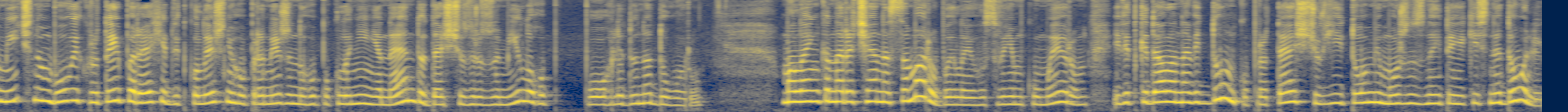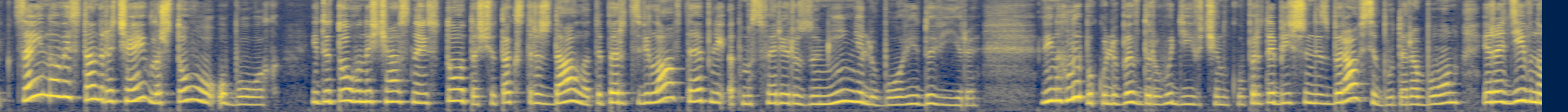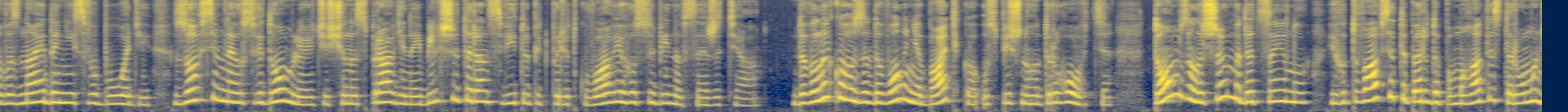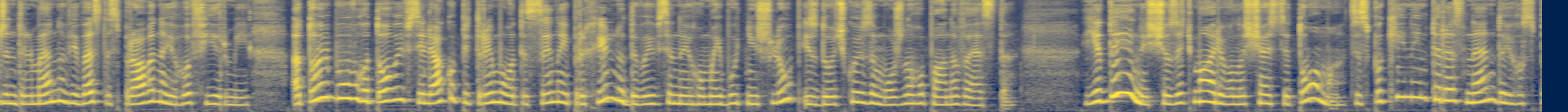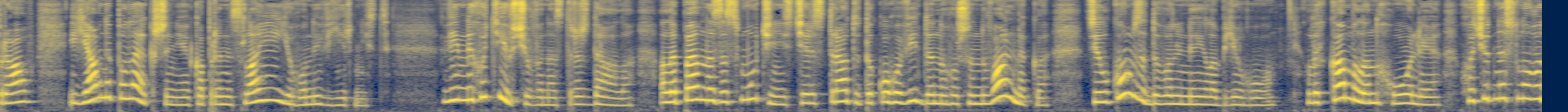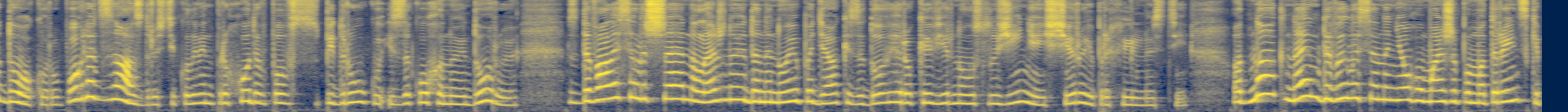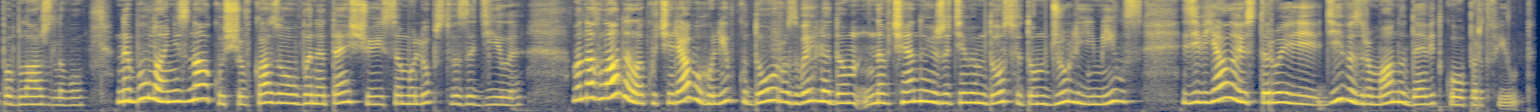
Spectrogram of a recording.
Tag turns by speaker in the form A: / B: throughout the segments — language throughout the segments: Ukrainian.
A: комічним був і крутий перехід від колишнього приниженого поклоніння Нен до дещо зрозумілого погляду на дору. Маленька наречена сама робила його своїм кумиром і відкидала навіть думку про те, що в її томі можна знайти якийсь недолік. Цей новий стан речей влаштовував обох, і до того нещасна істота, що так страждала, тепер цвіла в теплій атмосфері розуміння, любові й довіри. Він глибоко любив дорогу дівчинку, проте більше не збирався бути рабом і радів новознайденій свободі, зовсім не усвідомлюючи, що насправді найбільший тиран світу підпорядкував його собі на все життя. До великого задоволення батька, успішного торговця, Том залишив медицину і готувався тепер допомагати старому джентльменові вести справи на його фірмі, а той був готовий всіляко підтримувати сина і прихильно дивився на його майбутній шлюб із дочкою заможного пана Веста. Єдине, що затьмарювало щастя Тома, це спокійний інтерес Нен до його справ і явне полегшення, яка принесла їй його невірність. Він не хотів, щоб вона страждала, але певна засмученість через страту такого відданого шанувальника цілком задовольнила б його. Легка меланхолія, хоч одне слово докору, погляд заздрості, коли він проходив повз під руку із закоханою дорою, здавалися лише належною даниною подяки за довгі роки вірного служіння і щирої прихильності. Однак Нен дивилася на нього майже по-материнськи поблажливо. Не було ані знаку, що вказував би на те, що її самолюбство заділи. Вона гладила кучеряву голівку дору з виглядом навченої життєвим досвідом Джулії Мілс, зів'ялої старої діви з роману Девід Копертфілд.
